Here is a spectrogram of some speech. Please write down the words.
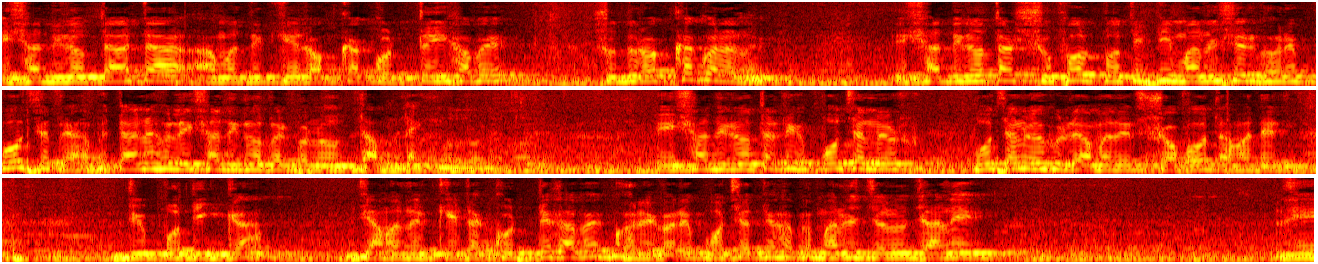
এই স্বাধীনতাটা আমাদেরকে রক্ষা করতেই হবে। শুধু রক্ষা করা নয়, এই স্বাধীনতার সুফল প্রতিটি মানুষের ঘরে পৌঁছাতে হবে। তা না হলে এই স্বাধীনতার কোনো দাম নেই। এই স্বাধীনতাটাকে পৌঁছানোর, পৌঁছানো হলে আমাদের শপথ, আমাদের যে প্রতিজ্ঞা যে আমাদেরকে এটা করতে হবে, ঘরে ঘরে পৌঁছাতে হবে। মানুষ যেন জানে যে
